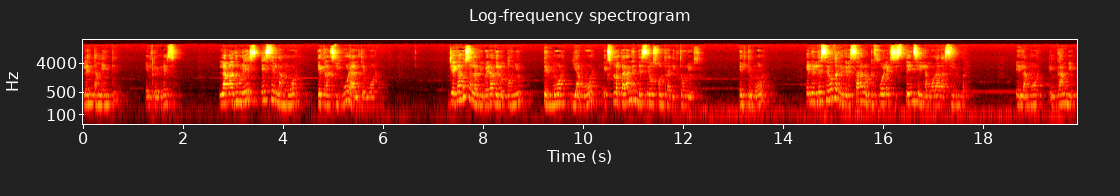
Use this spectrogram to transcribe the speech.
lentamente, el regreso. La madurez es el amor que transfigura al temor. Llegados a la ribera del otoño, temor y amor explotarán en deseos contradictorios. El temor, en el deseo de regresar a lo que fue la existencia y la morada siempre. El amor, en cambio,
